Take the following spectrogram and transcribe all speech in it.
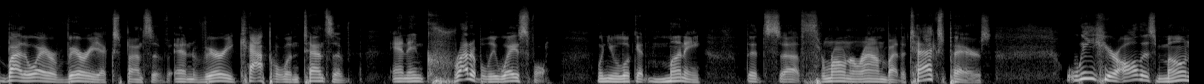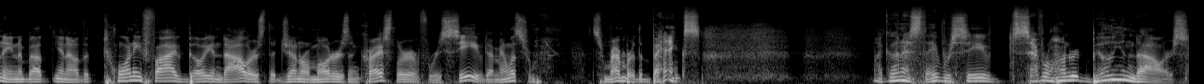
by the way, are very expensive and very capital intensive and incredibly wasteful when you look at money that's uh, thrown around by the taxpayers. We hear all this moaning about, you know, the $25 billion that General Motors and Chrysler have received. I mean, let's, rem- let's remember the banks. My goodness, they've received several hundred billion dollars.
